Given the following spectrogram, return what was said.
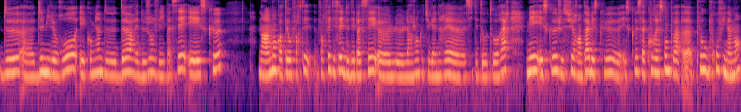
de 2000 euros et combien d'heures et de jours je vais y passer et est-ce que Normalement, quand t'es au forfait, forfait t'essayes de dépasser euh, l'argent que tu gagnerais euh, si t'étais au taux horaire. Mais est-ce que je suis rentable? Est-ce que est-ce que ça correspond peu, euh, peu, ou prou finalement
